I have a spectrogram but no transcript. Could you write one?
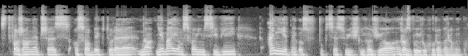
stworzone przez osoby, które no, nie mają w swoim CV ani jednego sukcesu, jeśli chodzi o rozwój ruchu rowerowego.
